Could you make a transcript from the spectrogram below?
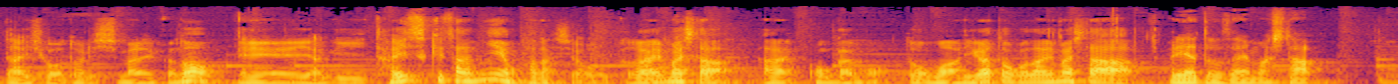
代表取締役の、えー、八木大輔さんにお話を伺いました。はい。今回もどうもありがとうございました。ありがとうございました。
